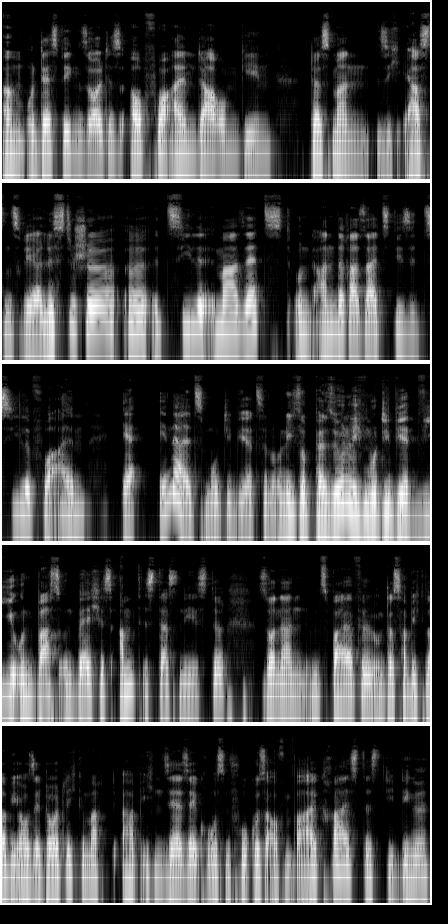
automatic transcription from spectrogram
Ähm, und deswegen sollte es auch vor allem darum gehen, dass man sich erstens realistische äh, Ziele immer setzt und andererseits diese Ziele vor allem eher inhaltsmotiviert sind und nicht so persönlich motiviert, wie und was und welches Amt ist das nächste, sondern im Zweifel, und das habe ich glaube ich auch sehr deutlich gemacht, habe ich einen sehr, sehr großen Fokus auf den Wahlkreis, dass die Dinge,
